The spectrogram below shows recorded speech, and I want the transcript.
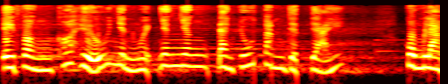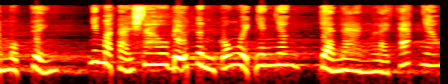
Y phần khó hiểu nhìn Nguyệt Nhân Nhân đang chú tâm dịch giải, cùng làm một chuyện, nhưng mà tại sao biểu tình của Nguyệt Nhân Nhân và nàng lại khác nhau?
